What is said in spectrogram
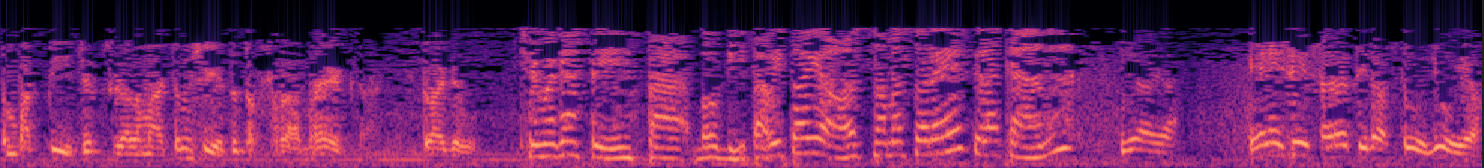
tempat pijat segala macam sih itu terserah mereka. Itu aja Bu. Terima kasih Pak Bobi. Pak Witoyo, selamat sore, silakan. Iya ya. Ini sih saya tidak setuju ya.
